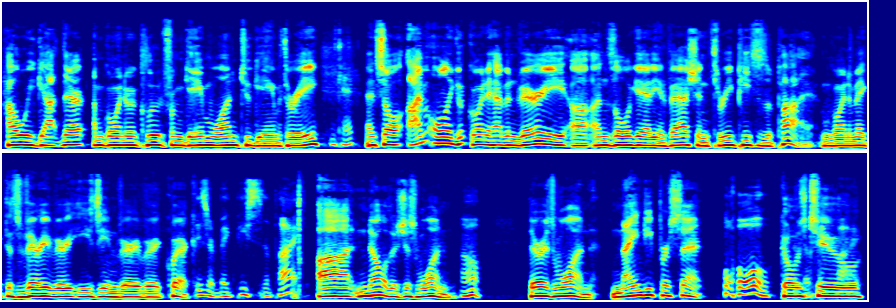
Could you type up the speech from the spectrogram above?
how we got there. I'm going to include from game one to game three. Okay. And so I'm only going to have in very uh, unzulgadian fashion three pieces of pie. I'm going to make this very, very easy and very, very quick. These are big pieces of pie. Uh, no, there's just one. Oh. There is one. 90% Oh, goes that's a big to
